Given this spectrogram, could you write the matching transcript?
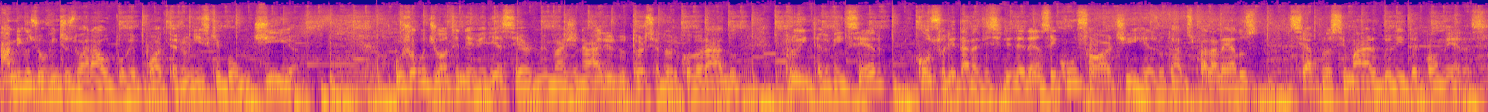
Amigos ouvintes do Arauto, repórter Unisque, bom dia. O jogo de ontem deveria ser, no imaginário do torcedor colorado, para o Inter vencer, consolidar a vice-liderança e, com sorte e resultados paralelos, se aproximar do líder Palmeiras.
